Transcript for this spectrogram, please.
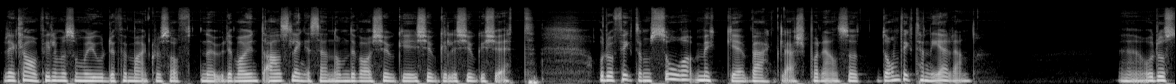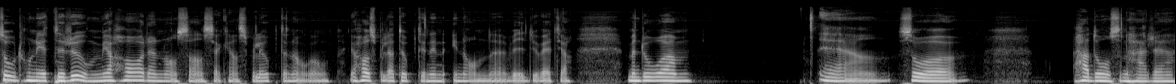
reklamfilmen som hon gjorde för Microsoft nu, det var ju inte alls länge sedan, om det var 2020 eller 2021. Och då fick de så mycket backlash på den så de fick ta ner den. Eh, och då stod hon i ett rum. Jag har den någonstans. Jag kan spela upp den någon gång. Jag har spelat upp den i, i någon eh, video vet jag. Men då eh, så hade hon sådana här eh,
